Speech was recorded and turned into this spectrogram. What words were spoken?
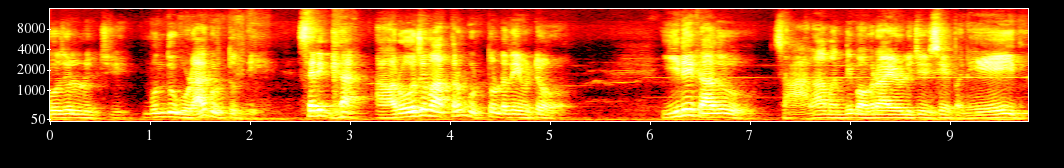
రోజుల నుంచి ముందు కూడా గుర్తుంది. సరిగ్గా ఆ రోజు మాత్రం గుర్తుండదేమిటో. ఈయనే కాదు చాలామంది మొగరాయోళ్ళు చేసే పనే ఇది.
